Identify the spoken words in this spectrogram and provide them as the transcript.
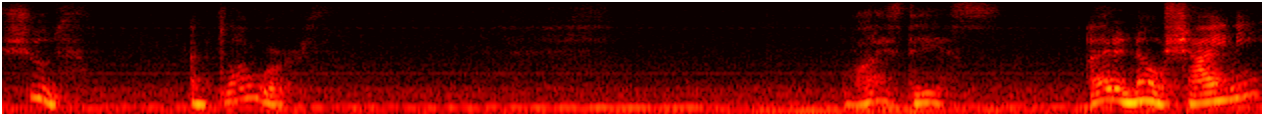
Shoes and flowers. What is this? I don't know. Shiny?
